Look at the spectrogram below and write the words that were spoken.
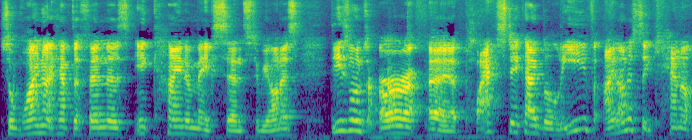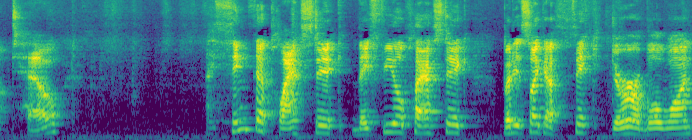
So why not have the fenders? It kind of makes sense, to be honest. These ones are uh, plastic, I believe. I honestly cannot tell. I think they're plastic. They feel plastic, but it's like a thick, durable one.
